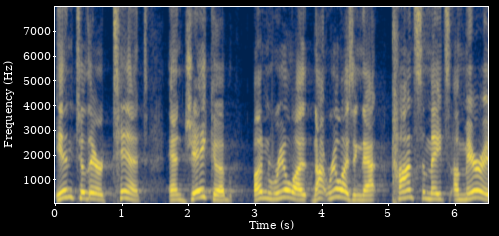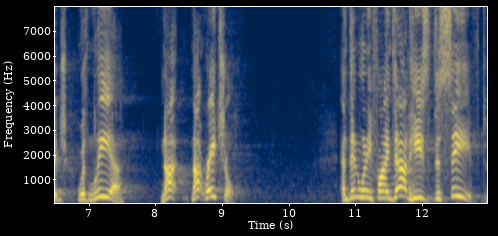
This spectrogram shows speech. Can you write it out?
into their tent, and Jacob, unrealized, not realizing that, consummates a marriage with Leah, not, not Rachel. And then when he finds out, he's deceived.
